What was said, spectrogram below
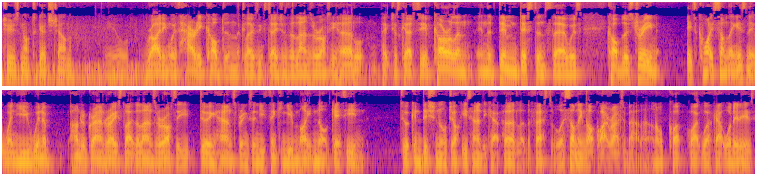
choose not to go to Cheltenham riding with Harry Cobden, the closing stage of the Lanzarote hurdle. Pictures courtesy of Coral, and in the dim distance there was Cobbler's Dream. It's quite something, isn't it, when you win a 100 grand race like the Lanzarote doing handsprings and you're thinking you might not get in to a conditional jockey's handicap hurdle at the festival. There's something not quite right about that, and I'll quite, quite work out what it is.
